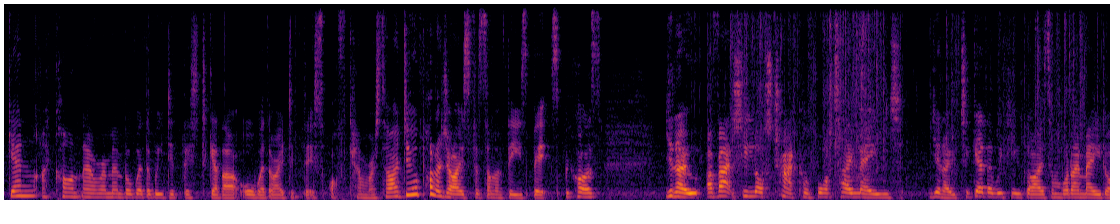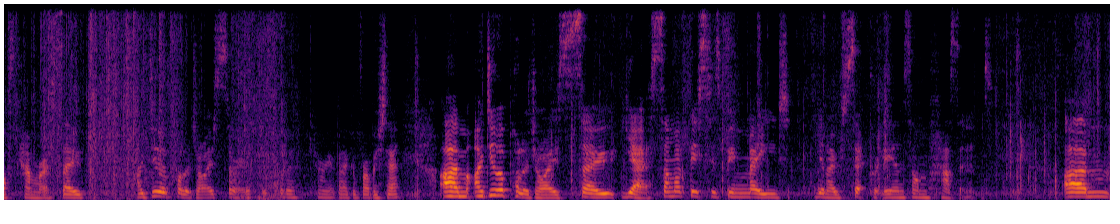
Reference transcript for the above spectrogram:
again, I can't now remember whether we did this together or whether I did this off camera. So I do apologise for some of these bits because, you know, I've actually lost track of what I made you know, together with you guys and what I made off camera. So I do apologise. Sorry, I've just got to carry a bag of rubbish there. Um, I do apologise. So yeah, some of this has been made, you know, separately and some hasn't. Um,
